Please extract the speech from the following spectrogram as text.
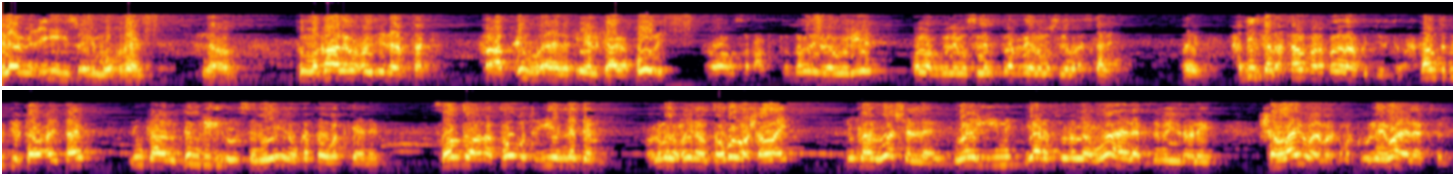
ilaa miciyihiisu ay muuqdeen. Nacam uma qaala wuxuu yidhi idhab tag fa acimhu ahlaka ehelkaaga quudi. Rawahu sabcatu todobadii baa weriyeen walafdu limuslim lafdigana muslima iska leh. Ayb xadiidkan axkaam fara badanaa ku jirto. Axkaamta ku jirtaa waxay tahay ninkaanu dembigii uu sameeyey inuu ka toobad keenay. Sababtoo ah atawbatu hiya nadam. Culamada waxay yidhahan toobada waa shallay. Ninkaan waa shallaayey waa yimid yaa rasuul allah waa halaagsamay yiri aniga. Shallaay waay marka marka uu leeyay waa halaagsamay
